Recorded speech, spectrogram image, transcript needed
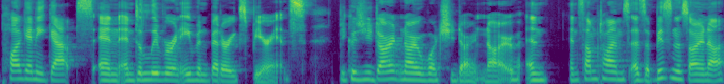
plug any gaps and and deliver an even better experience because you don't know what you don't know and and sometimes, as a business owner,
